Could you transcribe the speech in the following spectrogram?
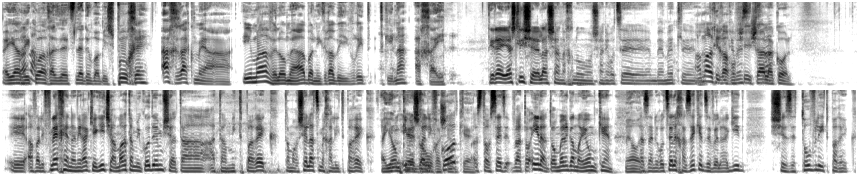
היה ויכוח על זה אצלנו במשפוחה. אח רק מהאימא ולא מהאבא, נקרא בעברית תקינה אחאי. תראה, יש לי שאלה שאנחנו, שאני רוצה באמת... אמרתי לך חופשי, שאל הכל. אה, אבל לפני כן, אני רק אגיד שאמרת מקודם שאתה מתפרק, אתה מרשה לעצמך להתפרק. היום כן, ברוך השם, כן. אז אתה עושה את זה, והנה, אתה אומר גם היום כן. מאוד. אז אני רוצה לחזק את זה ולהגיד שזה טוב להתפרק,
